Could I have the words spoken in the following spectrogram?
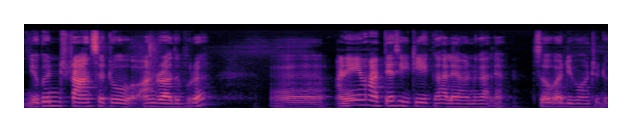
You're going to transfer to Anuradhapura. Uh, අනේ මහත්තයා සීටි එක ගහලා යවන්න ගහලා යවන්න. so what do you want to do?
